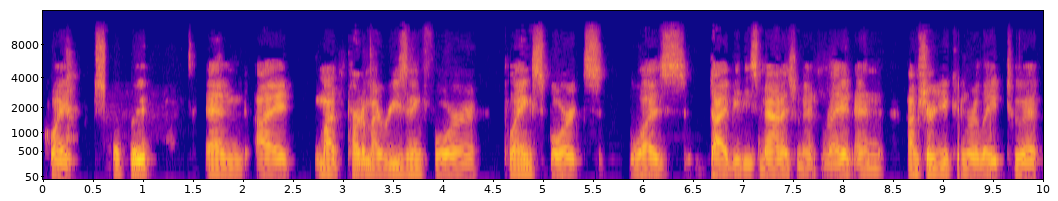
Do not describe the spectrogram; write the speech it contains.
quite strictly. And I my part of my reasoning for playing sports was diabetes management, right? And I'm sure you can relate to it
